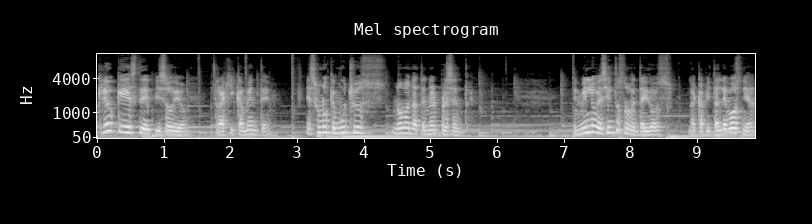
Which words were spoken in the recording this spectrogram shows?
Creo que este episodio, trágicamente, es uno que muchos no van a tener presente. En 1992, la capital de Bosnia,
